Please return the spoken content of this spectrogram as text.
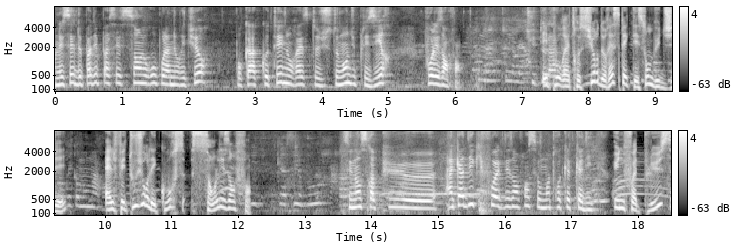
on essaie de ne pas dépasser 100 euros pour la nourriture, pour qu'à côté, il nous reste justement du plaisir pour les enfants. Et pour être sûre de respecter son budget, elle fait toujours les courses sans les enfants. Sinon, ce sera plus. euh, Un caddie qu'il faut avec des enfants, c'est au moins 3-4 caddies. Une fois de plus,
